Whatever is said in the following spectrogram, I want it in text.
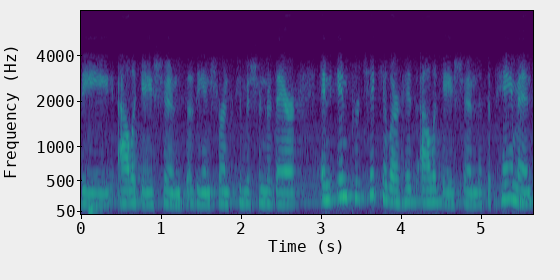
the allegations of the insurance commissioner there, and in particular his allegation that the payment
